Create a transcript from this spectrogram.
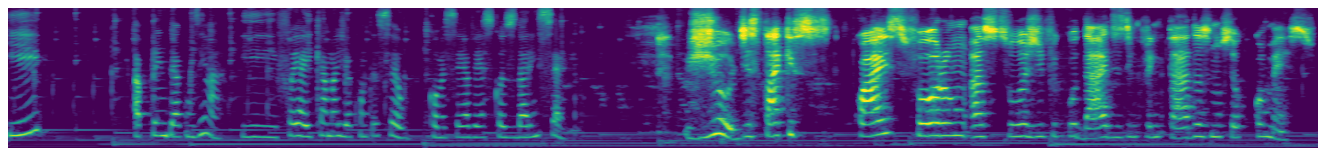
E aprender a cozinhar. E foi aí que a magia aconteceu. Comecei a ver as coisas darem certo. Ju, destaque quais foram as suas dificuldades enfrentadas no seu comércio.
